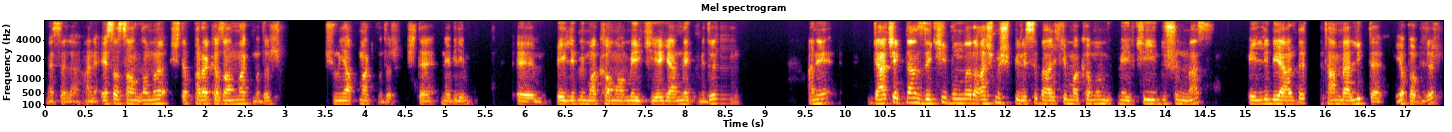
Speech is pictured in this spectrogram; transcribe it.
Mesela hani esas anlamı işte para kazanmak mıdır? Şunu yapmak mıdır? İşte ne bileyim e, belli bir makama, mevkiye gelmek midir? Hani gerçekten zeki bunları aşmış birisi belki makamı mevkiyi düşünmez. Belli bir yerde tembellik de yapabilir.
